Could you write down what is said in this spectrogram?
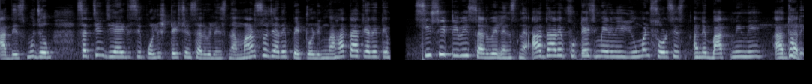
આદેશ મુજબ સચિન જીઆઈડીસી પોલીસ સ્ટેશન સર્વેલન્સના માણસો જ્યારે પેટ્રોલિંગમાં હતા ત્યારે તે સીસીટીવી સર્વેલન્સને આધારે ફૂટેજ મેળવી હ્યુમન સોર્સિસ અને બાતમીની આધારે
